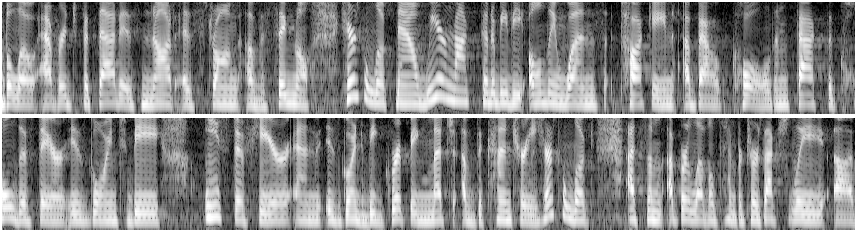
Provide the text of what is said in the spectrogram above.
below average, but that is not as strong of a signal. Here's a look now. We are not going to be the only ones talking about cold. In fact, the coldest air is going to be east of here and is going to be gripping much of the country. Here's a look at some upper level temperatures, actually uh,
